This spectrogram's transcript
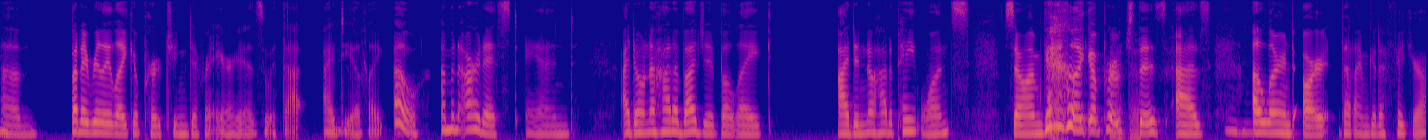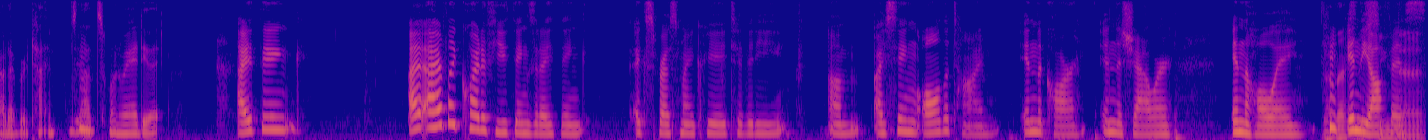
Um, but I really like approaching different areas with that idea of like, oh, I'm an artist and I don't know how to budget, but like I didn't know how to paint once, so I'm gonna like approach this as Mm-hmm. a learned art that I'm gonna figure out over time. So Yeah. that's one way I do it. I think I, I have like quite a few things that I think express my creativity. Um, I sing all the time in the car, in the shower, in the hallway. I've In the seen office.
